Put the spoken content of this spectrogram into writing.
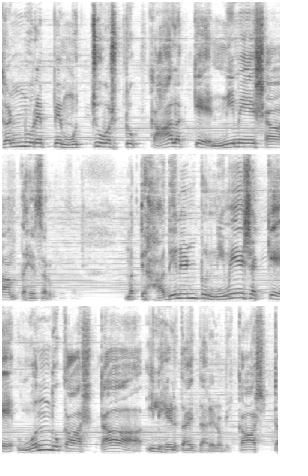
ಕಣ್ಣು ರೆಪ್ಪೆ ಮುಚ್ಚುವಷ್ಟು ಕಾಲಕ್ಕೆ ನಿಮೇಶ ಅಂತ ಹೆಸರು. ಮತ್ತೆ ಹದಿನೆಂಟು ನಿಮೇಷಕ್ಕೆ ಒಂದು ಕಾಷ್ಟ ಇಲ್ಲಿ ಹೇಳ್ತಾ ಇದ್ದಾರೆ ನೋಡಿ. ಕಾಷ್ಟ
